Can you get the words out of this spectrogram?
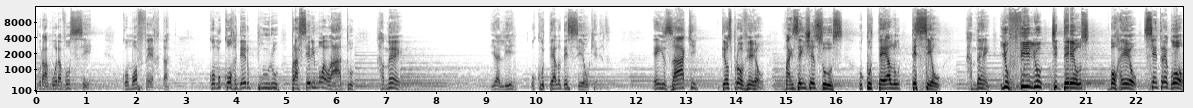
por amor a você, como oferta, como cordeiro puro para ser imolado, amém. E ali o cutelo desceu, querido. Em Isaac, Deus proveu, mas em Jesus, o cutelo desceu, amém. E o Filho de Deus morreu, se entregou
